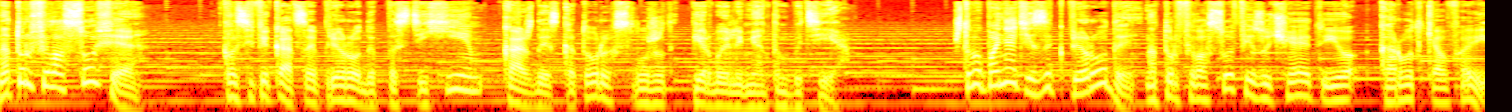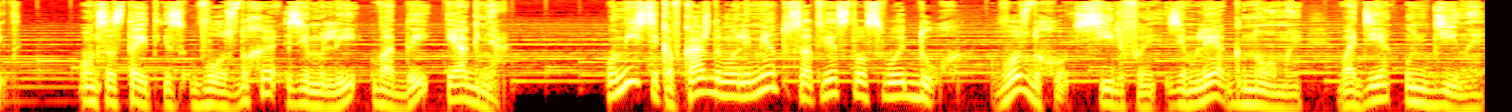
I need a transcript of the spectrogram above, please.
Натурфилософия – классификация природы по стихиям, каждая из которых служит первоэлементом бытия. Чтобы понять язык природы, натурфилософия изучает ее короткий алфавит. Он состоит из воздуха, земли, воды и огня. У мистиков каждому элементу соответствовал свой дух. Воздуху – сильфы, земле – гномы, воде – ундины,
